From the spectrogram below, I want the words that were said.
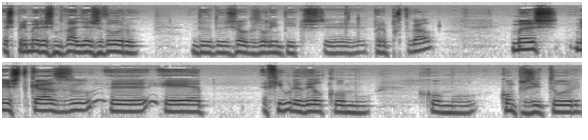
as primeiras medalhas de ouro de- dos Jogos Olímpicos eh, para Portugal. Mas, neste caso, eh, é a, figura dele como, como compositor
